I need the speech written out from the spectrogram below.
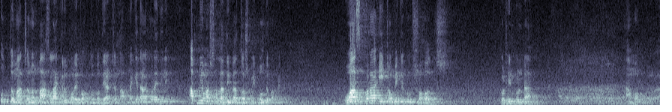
উত্তম আচরণ বা আখলাকের উপরে বক্তব্য দেওয়ার জন্য আপনাকে দাঁড় করাই দিলে আপনিও মার্শাল্লাহ দুই বা দশ মিনিট বলতে পারবেন। ওয়াজ করা এই টপিকে খুব সহজ। কঠিন কোনটা? আমল করা।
